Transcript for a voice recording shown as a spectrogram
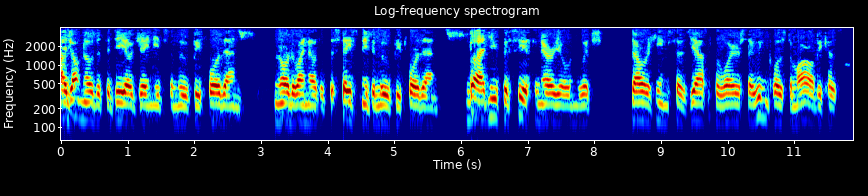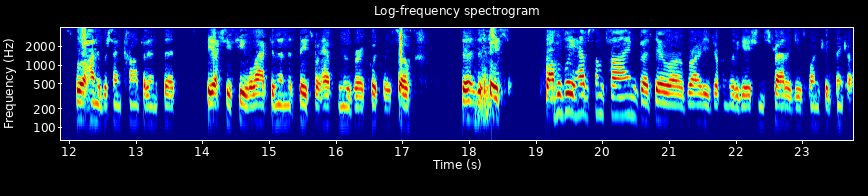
I don't know that the DOJ needs to move before then, nor do I know that the states need to move before then. But you could see a scenario in which Rahim says yes, the lawyers say we can close tomorrow because we're 100% confident that the FCC will act, and then the states would have to move very quickly. So the, the states probably have some time, but there are a variety of different litigation strategies one could think of.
